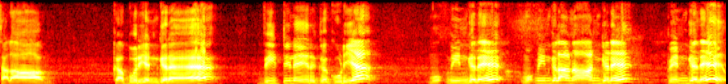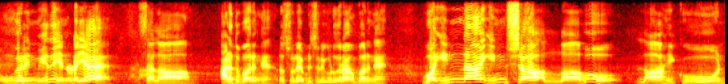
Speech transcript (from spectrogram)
சலாம். கபூர் என்கிற வீட்டிலே இருக்கக்கூடிய முக்மீன்களே முக்மீன்களான ஆண்களே பெண்களே உங்களின் மீது என்னுடைய சலாம். அடுத்து பாருங்க ரசூல் எப்படி சொல்லி கொடுக்குறாங்க பாருங்கள் வ இன்னா இன்ஷா அல்லாஹு லாஹிகூன்.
